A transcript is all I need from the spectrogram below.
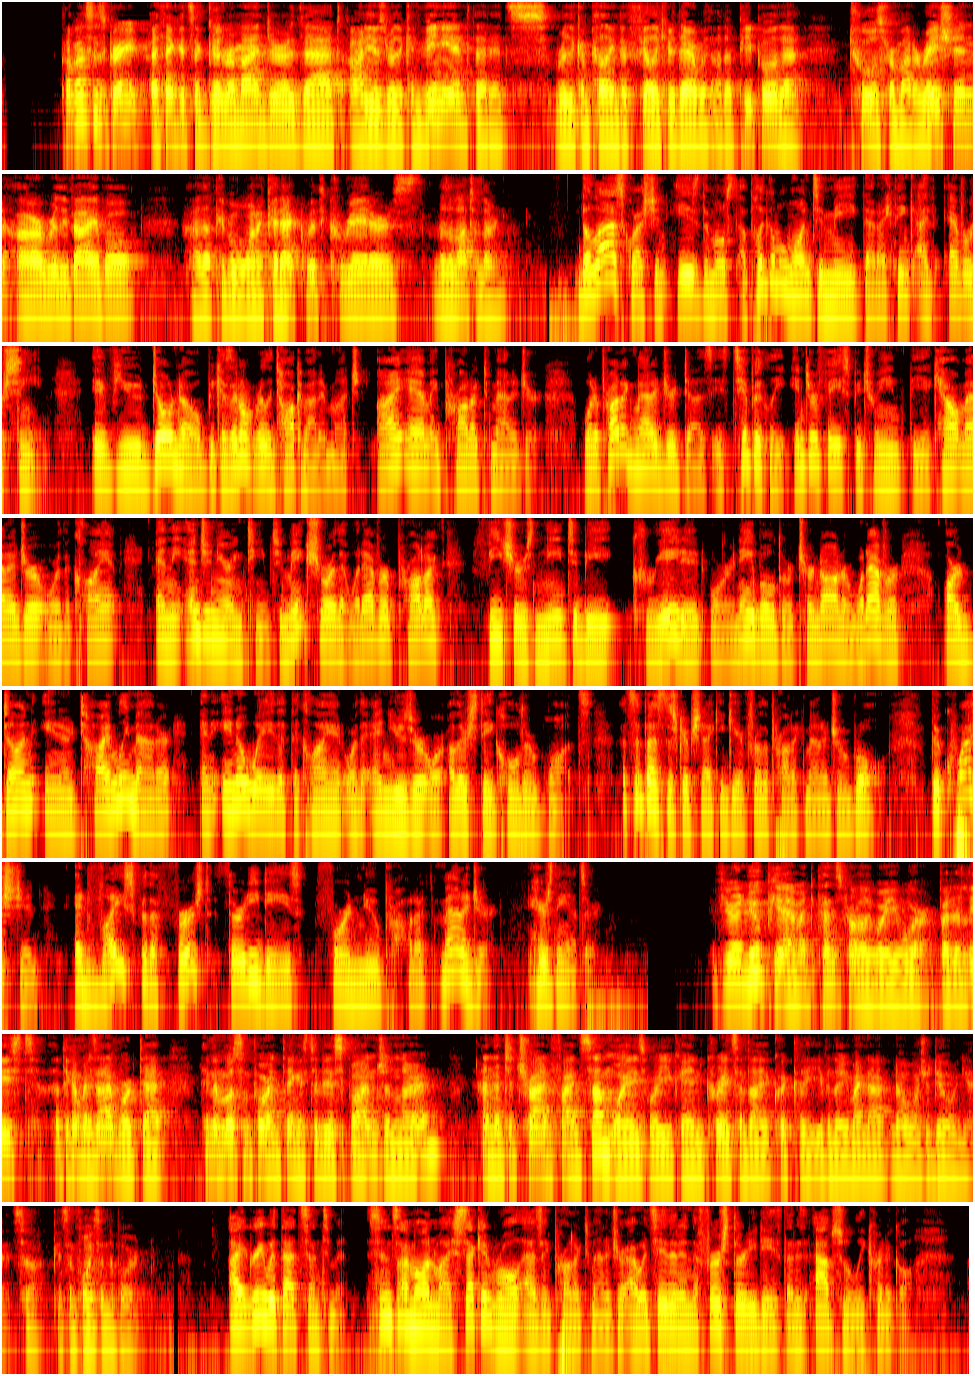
Clubhouse is great. I think it's a good reminder that audio is really convenient, that it's really compelling to feel like you're there with other people, that tools for moderation are really valuable, uh, that people want to connect with creators. There's a lot to learn. The last question is the most applicable one to me that I think I've ever seen. If you don't know, because I don't really talk about it much, I am a product manager. What a product manager does is typically interface between the account manager or the client and the engineering team to make sure that whatever product features need to be created or enabled or turned on or whatever are done in a timely manner and in a way that the client or the end user or other stakeholder wants. That's the best description I can give for the product manager role. The question, advice for the first 30 days for a new product manager. Here's the answer. If you're a new PM, it depends probably where you work, but at least at the companies I've worked at, I think the most important thing is to be a sponge and learn, and then to try and find some ways where you can create some value quickly, even though you might not know what you're doing yet. So get some points on the board. I agree with that sentiment. Since I'm on my second role as a product manager, I would say that in the first 30 days, that is absolutely critical.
